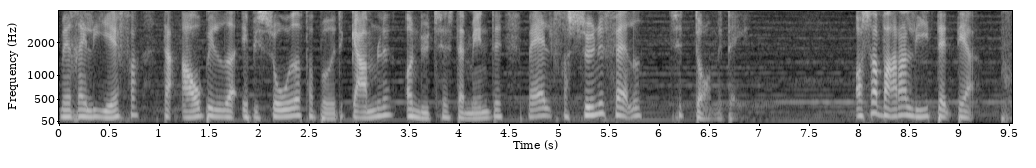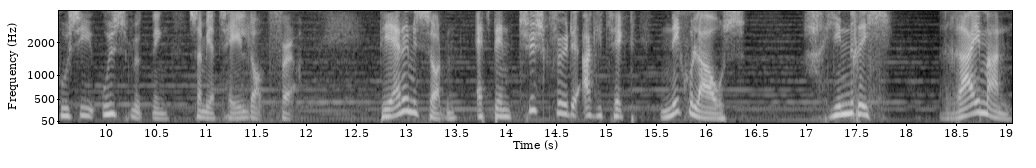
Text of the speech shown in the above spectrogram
med reliefer, der afbilder episoder fra både det gamle og nye testamente med alt fra syndefaldet til dommedag. Og så var der lige den der pussy udsmykning, som jeg talte om før. Det er nemlig sådan, at den tyskfødte arkitekt Nikolaus Heinrich Reimann,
